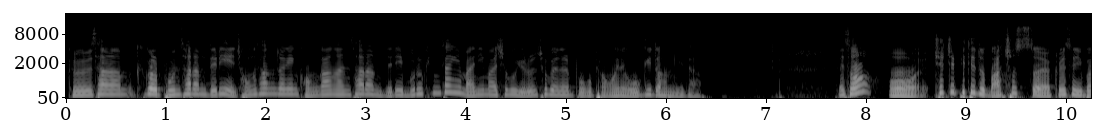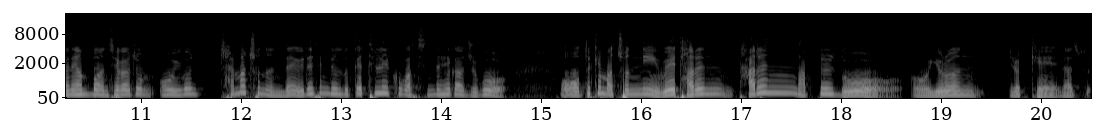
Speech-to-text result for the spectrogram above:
그 사람 그걸 본 사람들이 정상적인 건강한 사람들이 물을 굉장히 많이 마시고 이런 소견을 보고 병원에 오기도 합니다. 그래서 어 챗GPT도 맞췄어요. 그래서 이번에 한번 제가 좀 어 이건 잘 맞췄는데 의대생들도 꽤 틀릴 것 같은데 해가지고 어 어떻게 맞췄니? 왜 다른 다른 답들도 어 이런 이렇게 나수,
